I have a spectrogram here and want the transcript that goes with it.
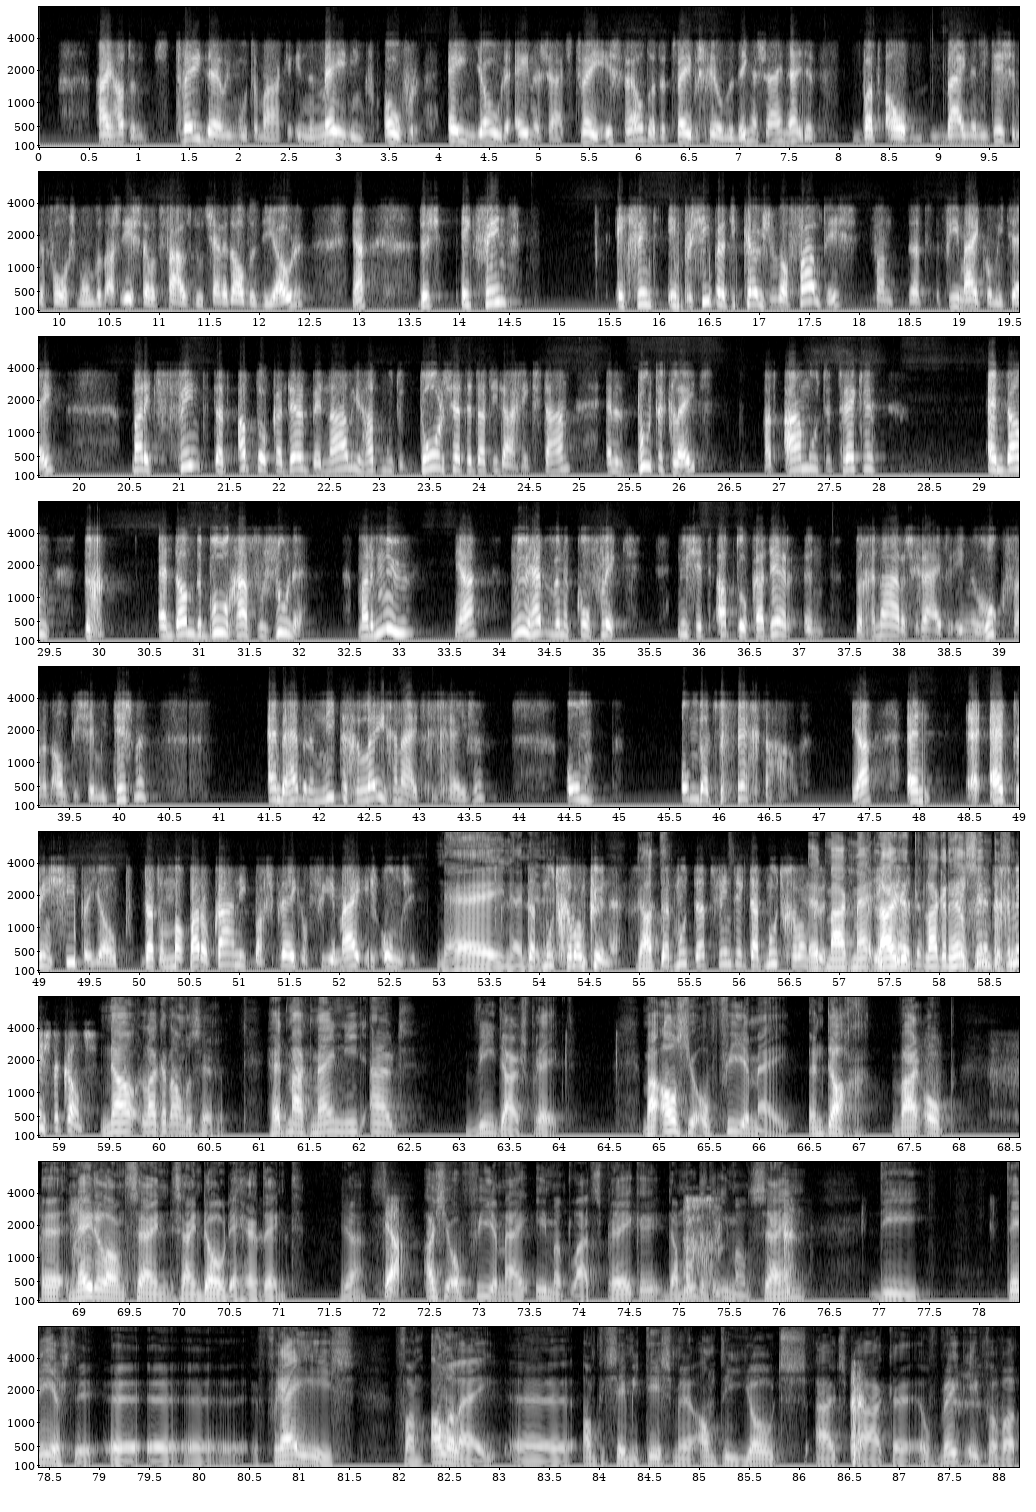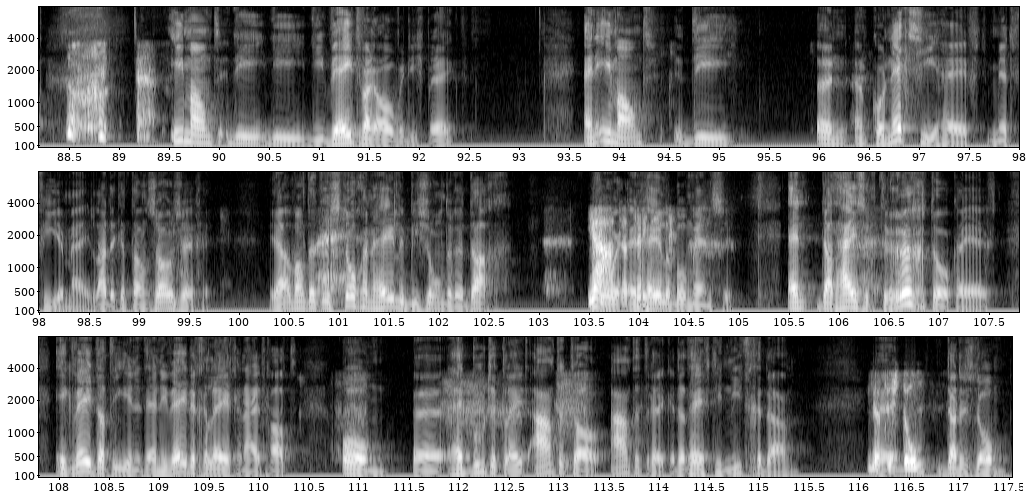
Hij had een tweedeling moeten maken in de mening over één Joden enerzijds, twee Israël. Dat er twee verschillende dingen zijn. Hè. Wat al bijna niet is in de volksmond. Want als Israël het fout doet, zijn het altijd de Joden. Ja? Dus ik vind, ik vind in principe dat die keuze wel fout is van dat 4 mei-comité. Maar ik vind dat Abdelkader Ben Ali had moeten doorzetten dat hij daar ging staan. En het boetekleed had aan moeten trekken. En dan de, en dan de boel gaan verzoenen. Maar nu, ja, nu hebben we een conflict. Nu zit Abdelkader, een begenade schrijver, in een hoek van het antisemitisme. En we hebben hem niet de gelegenheid gegeven om, om dat weg te halen. Ja? En het principe, Joop, dat een Ma- Marokkaan niet mag spreken op 4 mei is onzin. Nee, nee, nee. Dat nee. moet gewoon kunnen. Dat- Dat, moet, dat vind ik, dat moet gewoon Het kunnen. maakt mij- Maar laat ik vind het- laat ik het heel ik vind simpel het een gemiste kans. Nou, laat ik het anders zeggen. Het maakt mij niet uit wie daar spreekt. Maar als je op 4 mei, een dag waarop eh, Nederland zijn, zijn doden herdenkt. Ja? Ja, Als je op 4 mei iemand laat spreken, dan moet het iemand zijn die ten eerste eh, eh, eh, vrij is van allerlei antisemitisme, anti-Joods uitspraken of weet ik veel wat. Iemand die, die, die weet waarover die spreekt. En iemand die een, een connectie heeft met 4 mei, laat ik het dan zo zeggen. Ja, want het is toch een hele bijzondere dag ja voor een ik. heleboel mensen. En dat hij zich teruggetrokken heeft. Ik weet dat hij in het NIW de gelegenheid had om eh, het boetekleed aan te, to- aan te trekken. Dat heeft hij niet gedaan. Dat Eh, is dom. Dat is dom.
